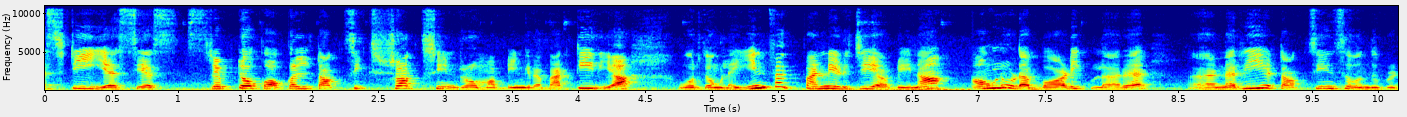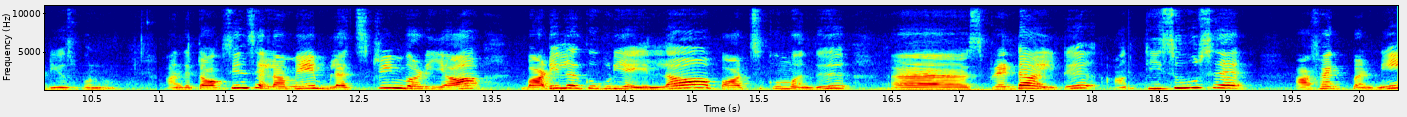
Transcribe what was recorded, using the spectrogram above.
STSS streptococcal toxic shock syndrome அப்படிங்கிற பாக்டீரியா ஒருத்தவங்களை இன்ஃபெக்ட் பண்ணிடுச்சு அப்படின்னா அவங்களோட பாடிக்குள்ளார நிறைய டாக்ஸின்ஸை வந்து ப்ரொடியூஸ் பண்ணும். அந்த டாக்ஸின்ஸ் எல்லாமே பிளட் ஸ்ட்ரீம் வழியாக பாடியில் இருக்கக்கூடிய எல்லா பார்ட்ஸுக்கும் வந்து ஸ்ப்ரெட் ஆகிட்டு டிசூஸை அஃபெக்ட் பண்ணி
